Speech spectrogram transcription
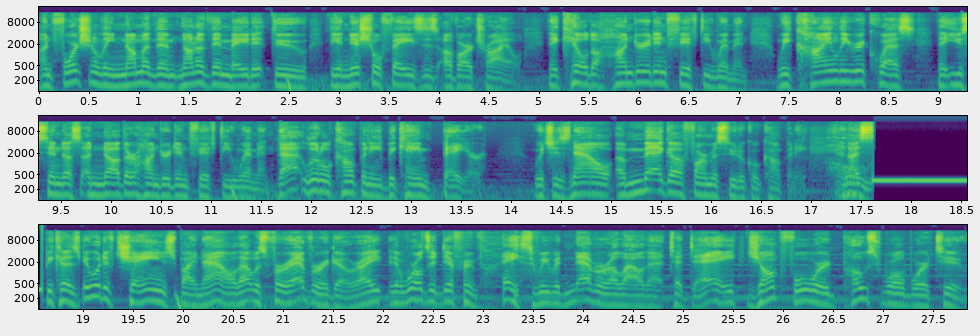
Unfortunately, none of them none of them made it through the initial phases of our trial. They killed 150 women. We kindly request that you send us another 150 women. That little company became Bayer, which is now a mega pharmaceutical company. And I because it would have changed by now. That was forever ago, right? The world's a different place. We would never allow that today. Jump forward post World War II.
